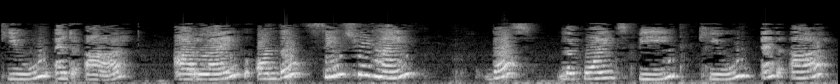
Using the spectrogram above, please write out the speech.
Q and R are lying on the same straight line. Thus, the points P, Q and R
